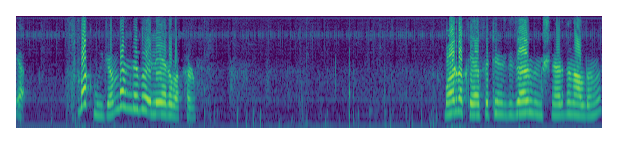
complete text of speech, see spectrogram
ya. Bakmayacağım. Ben de böyle yere bakarım. Bu arada kıyafetiniz güzelmiş. Nereden aldınız?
